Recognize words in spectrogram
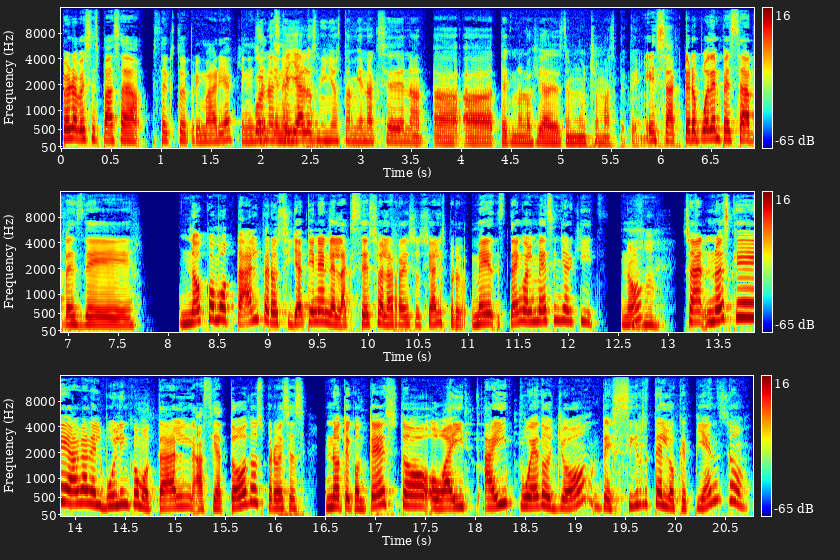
Pero a veces pasa sexto de primaria. Quienes bueno, es que ya los niños también acceden a, a, tecnología desde mucho más pequeño. Exacto, pero puede empezar desde no como tal, pero si ya tienen el acceso a las redes sociales, pero me, tengo el Messenger Kids, ¿no? O sea, no es que hagan el bullying como tal hacia todos, pero a veces no te contesto o ahí, ahí puedo yo decirte lo que pienso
